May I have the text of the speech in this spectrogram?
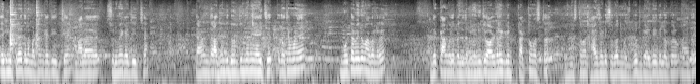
एक मित्र आहे त्याला मटण खायची इच्छा आहे. मला सुरमे खायची इच्छा आहे. त्यानंतर अजून ती दोन तीन जणं यायची आहेत. तर त्याच्यामुळे मोठा मेनू मागवणार आहे. आता एक काम करतो पहिले तर मेनूची ऑर्डर घेत टाकतो मस्त. आणि मस्त मग खायसाठी सुरुवात मजबूत करते इथे लोक. ते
